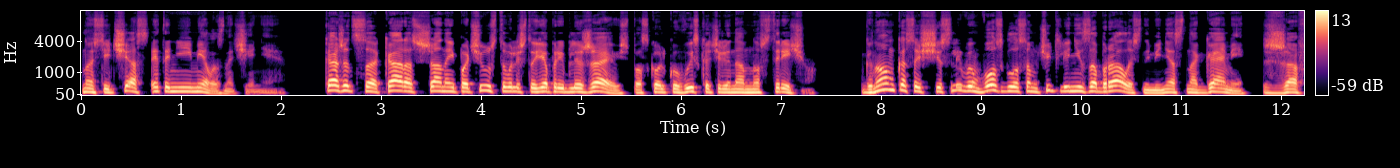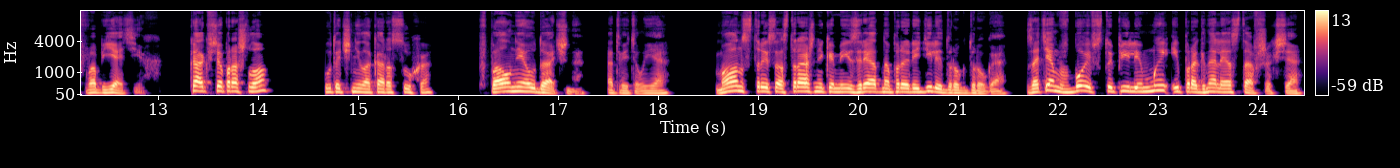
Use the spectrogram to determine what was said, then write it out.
но сейчас это не имело значения. Кажется, Кара с Шаной почувствовали, что я приближаюсь, поскольку выскочили нам навстречу. Гномка со счастливым возгласом чуть ли не забралась на меня с ногами, сжав в объятиях. «Как все прошло?» — уточнила Кара сухо. «Вполне удачно», — ответил я. Монстры со стражниками изрядно проредили друг друга. Затем в бой вступили мы и прогнали оставшихся.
